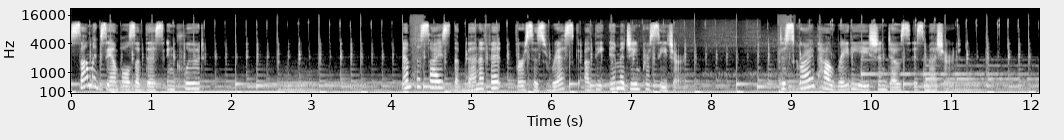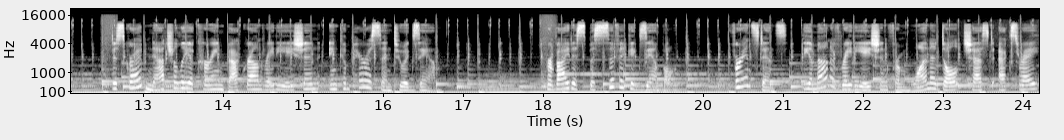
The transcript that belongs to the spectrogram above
Some examples of this include Emphasize the benefit versus risk of the imaging procedure. Describe how radiation dose is measured. Describe naturally occurring background radiation in comparison to exam. Provide a specific example. For instance, the amount of radiation from one adult chest X-ray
